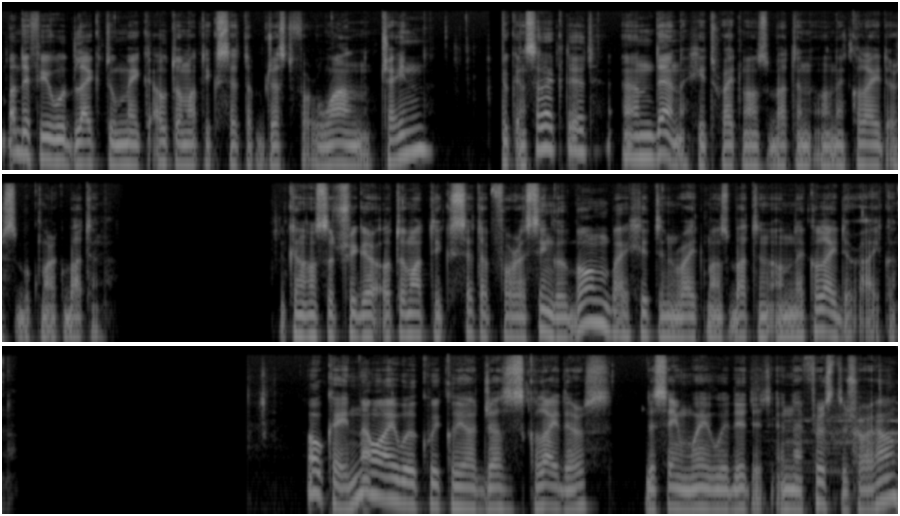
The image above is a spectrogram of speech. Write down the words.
but if you would like to make automatic setup just for one chain, you can select it and then hit right mouse button on the colliders bookmark button. You can also trigger automatic setup for a single bone by hitting right mouse button on the collider icon. Okay, now I will quickly adjust colliders, the same way we did it in the first tutorial.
